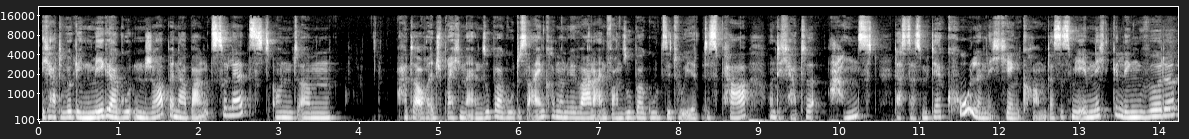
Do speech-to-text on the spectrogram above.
ich hatte wirklich einen mega guten Job in der Bank zuletzt und ähm, hatte auch entsprechend ein super gutes Einkommen und wir waren einfach ein super gut situiertes Paar und ich hatte Angst, dass das mit der Kohle nicht hinkommt, dass es mir eben nicht gelingen würde,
